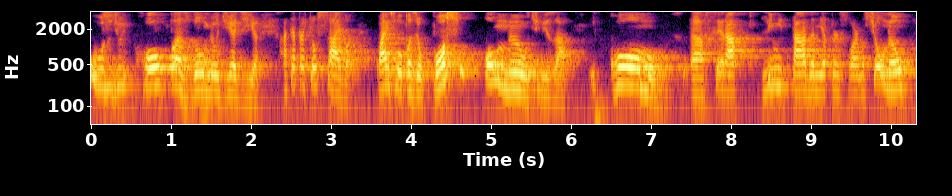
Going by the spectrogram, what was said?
o uso de roupas do meu dia a dia, até para que eu saiba quais roupas eu posso ou não utilizar e como ah, será limitada a minha performance ou não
